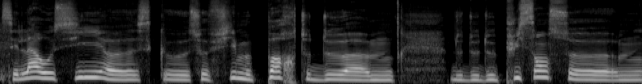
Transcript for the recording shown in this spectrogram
C'est là aussi euh, ce que ce film porte de, euh, de, puissance euh,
